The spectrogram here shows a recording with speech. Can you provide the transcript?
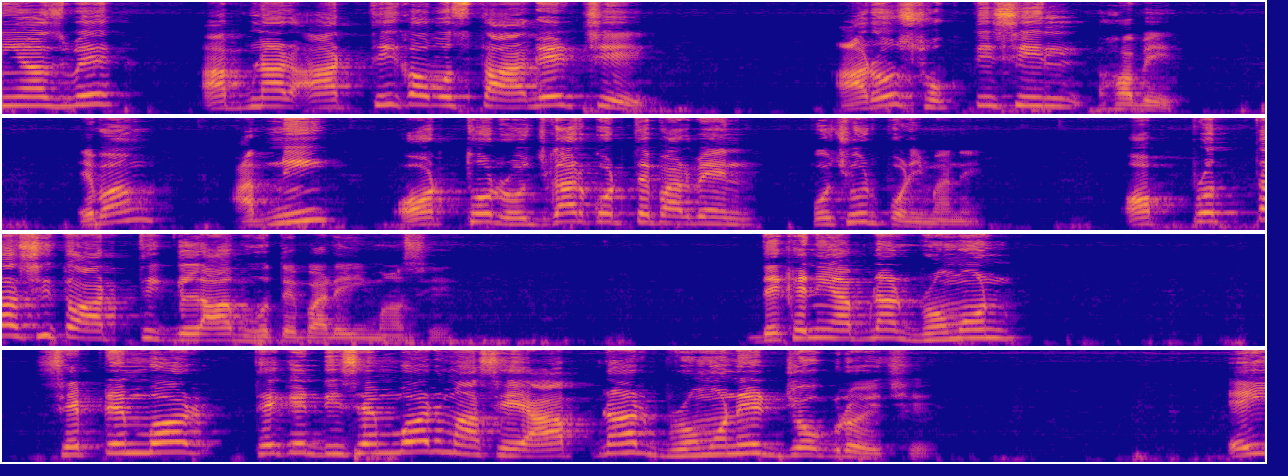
নিয়ে আসবে। আপনার আর্থিক অবস্থা আগের চেয়ে আরও শক্তিশীল হবে এবং আপনি অর্থ রোজগার করতে পারবেন প্রচুর পরিমাণে। অপ্রত্যাশিত আর্থিক লাভ হতে পারে এই মাসে। দেখে নিই আপনার ভ্রমণ। সেপ্টেম্বর থেকে ডিসেম্বর মাসে আপনার ভ্রমণের যোগ রয়েছে। এই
